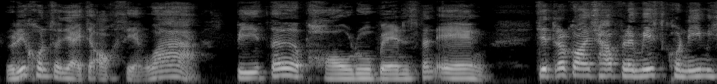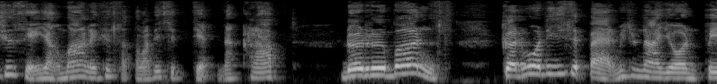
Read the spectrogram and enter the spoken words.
หรือที่คนส่วนใหญ่จะออกเสียงว่าปีเตอร์พอลรูเบนส์นั่นเอง จิตรกรชาวเฟรมิชคนนี้มีชื่อเสียงอย่างมากในคริสต์ศตวรรษที่ 17 นะครับ โดยรูเบนส์เกิดวันที่ 28 มิถุนายน ปี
